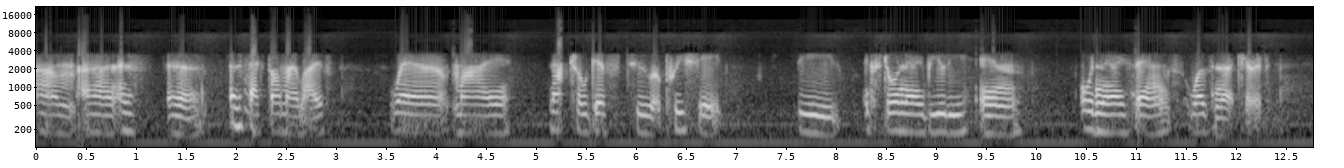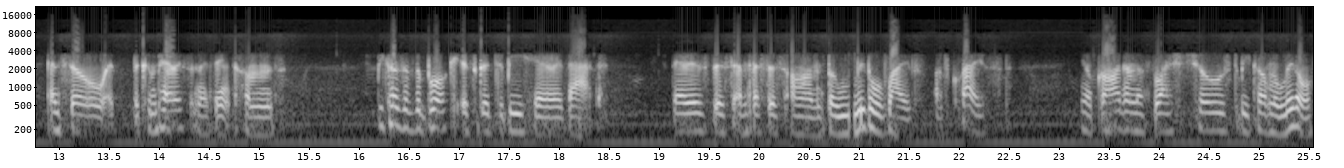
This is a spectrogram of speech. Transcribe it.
um, uh, an, uh, an effect on my life where my natural gift to appreciate the extraordinary beauty in ordinary things was nurtured. And so the comparison, I think, comes because of the book, it's good to be here that there is this emphasis on the little life of Christ. You know, God in the flesh chose to become little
